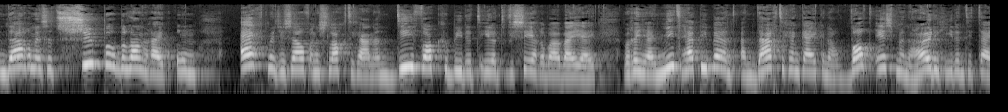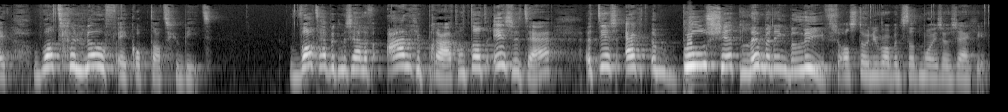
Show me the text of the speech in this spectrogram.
En daarom is het super belangrijk om echt met jezelf aan de slag te gaan en die vakgebieden te identificeren waarbij jij, waarin jij niet happy bent. En daar te gaan kijken naar wat is mijn huidige identiteit? Wat geloof ik op dat gebied? Wat heb ik mezelf aangepraat? Want dat is het, hè? Het is echt een bullshit limiting belief, zoals Tony Robbins dat mooi zou zeggen.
